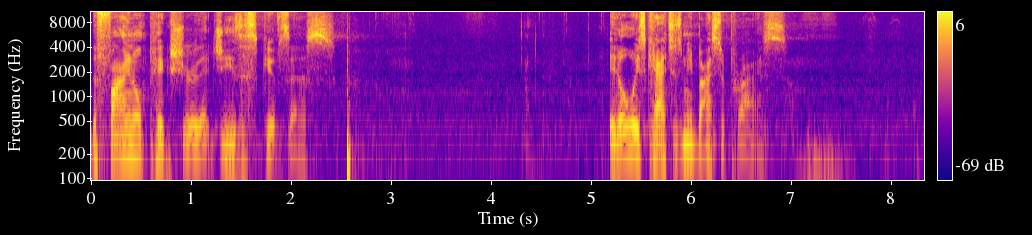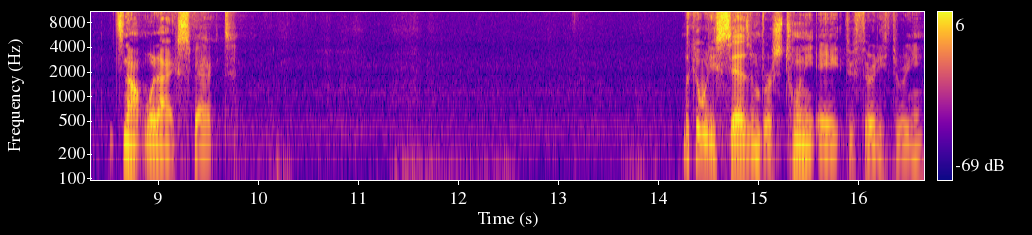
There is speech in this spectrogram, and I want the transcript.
The final picture that Jesus gives us, it always catches me by surprise. It's not what I expect. Look at what he says in verse 28 through 33.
